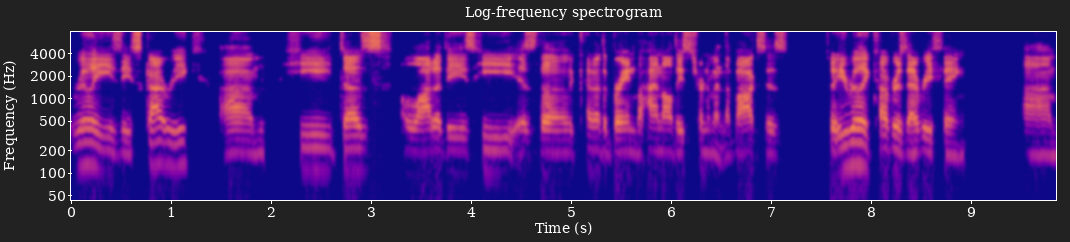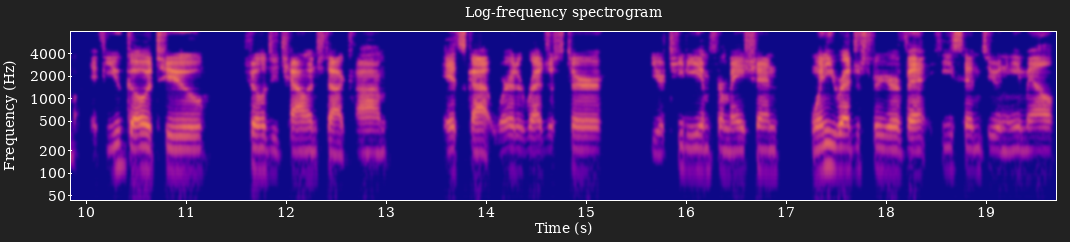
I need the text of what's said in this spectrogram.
really easy. Scott Reek, um, he does a lot of these. He is the kind of the brain behind all these tournament in the boxes. So he really covers everything. Um, if you go to trilogychallenge.com, it's got where to register, your TD information. When you register your event, he sends you an email.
